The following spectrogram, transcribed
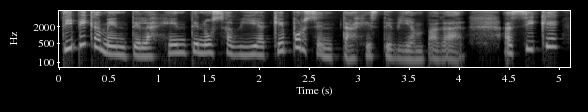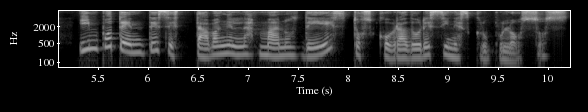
Típicamente la gente no sabía qué porcentajes debían pagar, así que impotentes estaban en las manos de estos cobradores inescrupulosos.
